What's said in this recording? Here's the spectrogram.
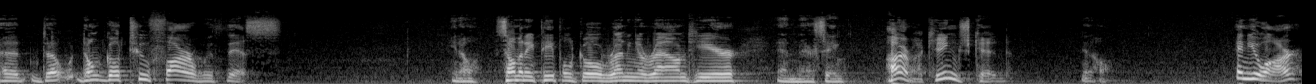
uh, don't, don't go too far with this. You know, so many people go running around here and they're saying, I'm a king's kid. You know, and you are,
